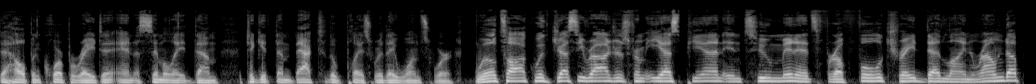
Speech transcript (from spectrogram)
to help incorporate and assimilate them to get them back to the place where they once were. We'll talk with Jesse Rogers from ESPN in two minutes for a full trade deadline roundup,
